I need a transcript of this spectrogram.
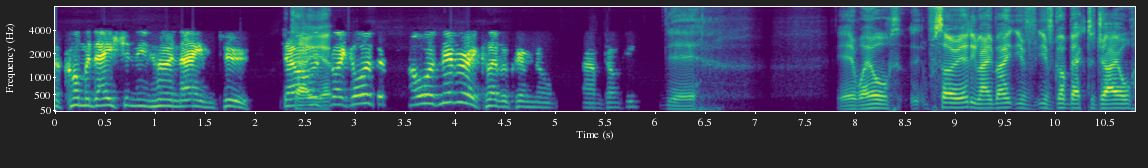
accommodation in her name too. So I was yep. like, I was, I was never a clever criminal, um, Tonksy. yeah, yeah. Well, so anyway, mate, you've you've gone back to jail.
